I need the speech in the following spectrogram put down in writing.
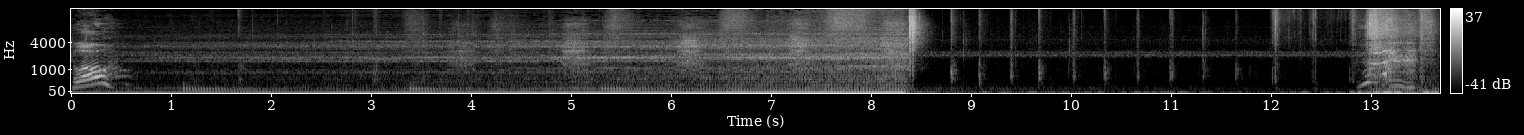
Hello? Ugh!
